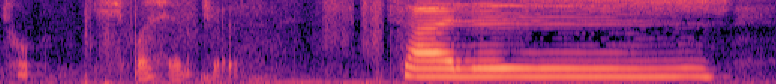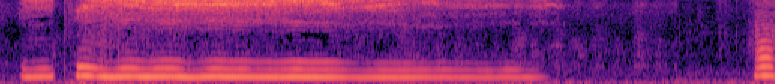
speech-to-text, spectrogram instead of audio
Çok iş başaracağız. Sar. Ha,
